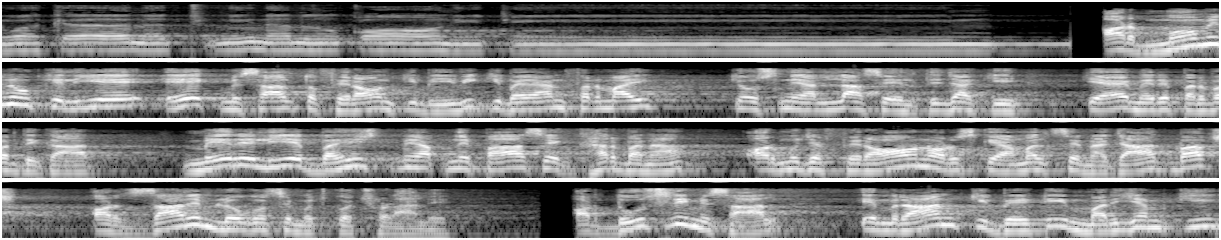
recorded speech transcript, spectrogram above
وكانت من القانتين. اور مومنوں کے لیے ایک مثال تو فرعون کی بیوی کی بیان فرمائی کہ اس نے اللہ سے التجا کی کہ اے میرے پروردگار، میرے لیے بہشت میں اپنے پاس ایک گھر بنا اور مجھے فرعون اور اس کے عمل سے نجات بخش اور ظالم لوگوں سے مجھ کو چھڑا لے۔ اور دوسری مثال، عمران کی بیٹی مریم کی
